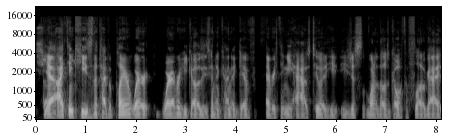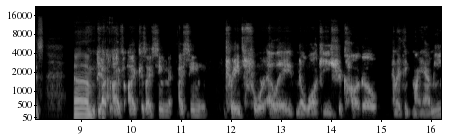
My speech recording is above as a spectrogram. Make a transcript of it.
So, yeah. I think he's the type of player where wherever he goes, he's going to kind of give everything he has to it. He he's just one of those go with the flow guys. Um, Yeah, uh, I've I because I've seen I've seen trades for L.A., Milwaukee, Chicago, and I think Miami.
